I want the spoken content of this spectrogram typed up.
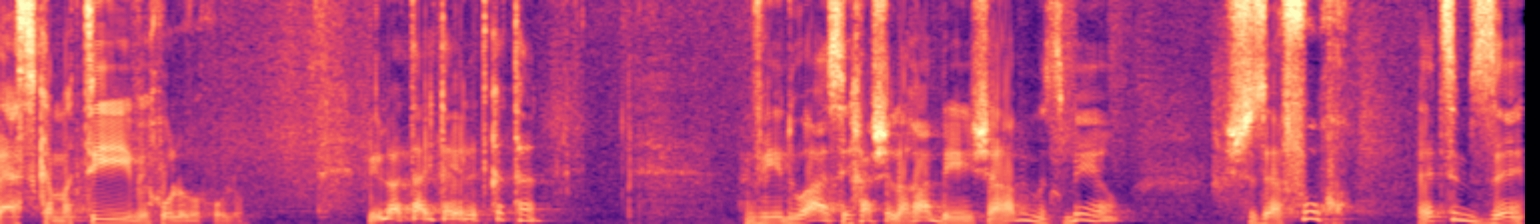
בהסכמתי וכולו וכולו. ואילו אתה היית ילד קטן. וידועה השיחה של הרבי, שהרבי מסביר שזה הפוך. בעצם זה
